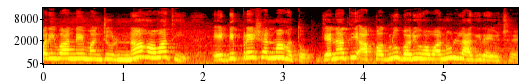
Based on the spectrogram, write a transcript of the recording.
પરિવારને મંજૂર ન હોવાથી એ ડિપ્રેશનમાં હતો, જેનાથી આ પગલું ભર્યું હોવાનું લાગી રહ્યું છે.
